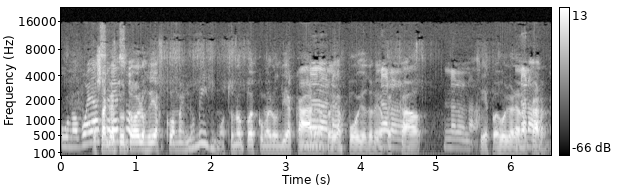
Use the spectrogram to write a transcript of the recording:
uno puede O sea que tú eso. todos los días comes lo mismo. Tú no puedes comer un día carne, No, no, otro día pollo, otro día pescado. No, no, no. Y después volver a la carne.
